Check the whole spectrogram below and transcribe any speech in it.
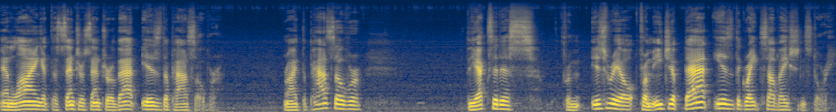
And lying at the center center of that is the Passover. Right? The Passover, the Exodus from Israel, from Egypt, that is the great salvation story.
